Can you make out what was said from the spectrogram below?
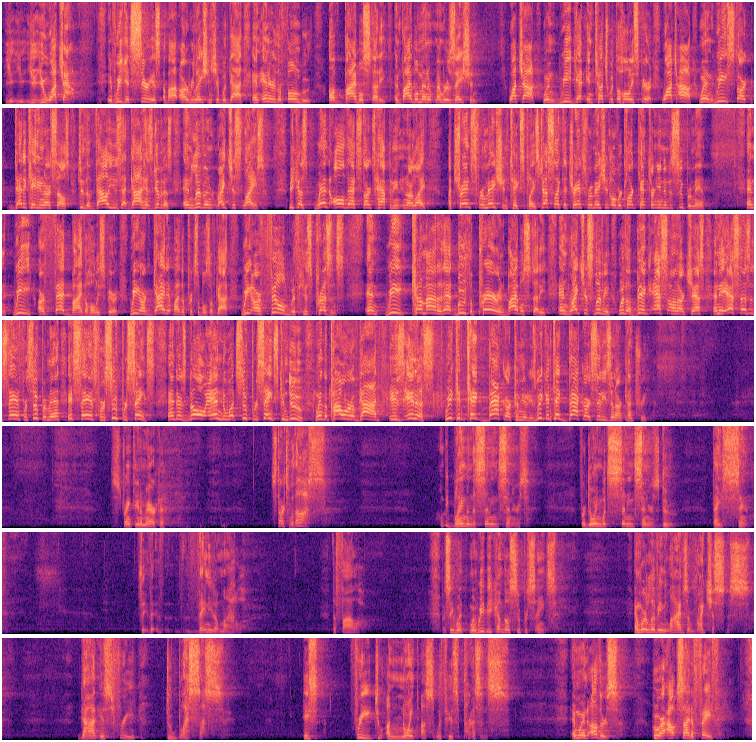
You, you, you watch out if we get serious about our relationship with God and enter the phone booth of Bible study and Bible memorization. Watch out when we get in touch with the Holy Spirit. Watch out when we start dedicating ourselves to the values that God has given us and living righteous lives. Because when all that starts happening in our life, a transformation takes place, just like the transformation over Clark Kent turning into Superman. And we are fed by the Holy Spirit. We are guided by the principles of God. We are filled with His presence. And we come out of that booth of prayer and Bible study and righteous living with a big S on our chest. And the S doesn't stand for Superman, it stands for super saints. And there's no end to what super saints can do when the power of God is in us. We can take back our communities, we can take back our cities and our country. Strengthening America starts with us. Don't be blaming the sinning sinners for doing what sinning sinners do. They sin. See, they, they need a model to follow. But see, when, when we become those super saints and we're living lives of righteousness, God is free to bless us. He's free to anoint us with his presence. And when others who are outside of faith,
